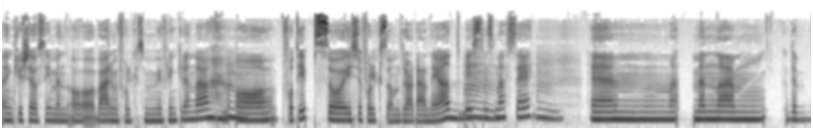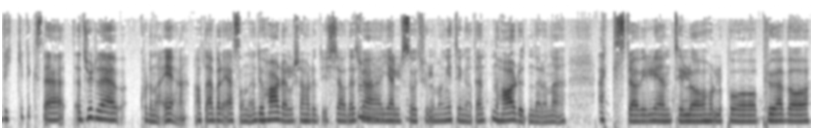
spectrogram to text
en klisjé å si, men å være med folk som er mye flinkere enn deg, Mm. og få tips, og ikke folk som drar deg ned Mm. businessmessig. Mm. Um, men um, det viktigste Jeg tror det er hvordan jeg er. At jeg bare er sånn Du har det, eller så har du det ikke. Og det tror jeg Mm. gjelder så utrolig mange ting. At enten har du den der ekstra viljen til å holde på og prøve, og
